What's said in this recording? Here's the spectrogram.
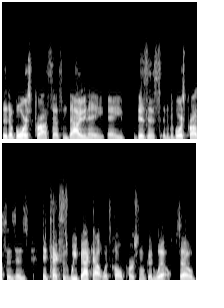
the divorce process and valuing a, a business in the divorce process is in texas we back out what's called personal goodwill. So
